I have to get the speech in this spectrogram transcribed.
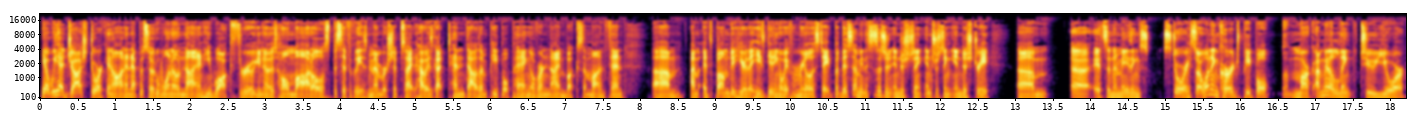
Yeah, we had Josh Dorkin on in episode 109, and he walked through, you know, his whole model, specifically his membership site, how he's got 10,000 people paying over nine bucks a month, and um, I'm, it's bummed to hear that he's getting away from real estate. But this, I mean, this is such an interesting, interesting industry. Um, uh, it's an amazing s- story. So I want to encourage people, Mark. I'm going to link to your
